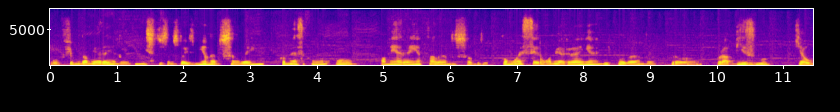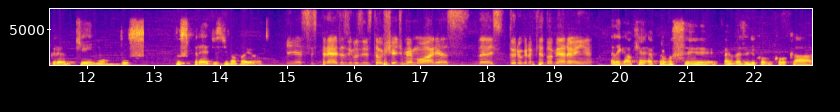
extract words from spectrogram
o filme do Homem-Aranha do início dos anos 2000, né, do Sam Raimi. Começa com o Homem-Aranha falando sobre como é ser um Homem-Aranha e pulando pro, pro abismo que é o Grand Canyon dos, dos prédios de Nova York. E esses prédios, inclusive, estão cheios de memórias da historiografia do Homem-Aranha. É legal que é, é para você, ao invés de colocar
